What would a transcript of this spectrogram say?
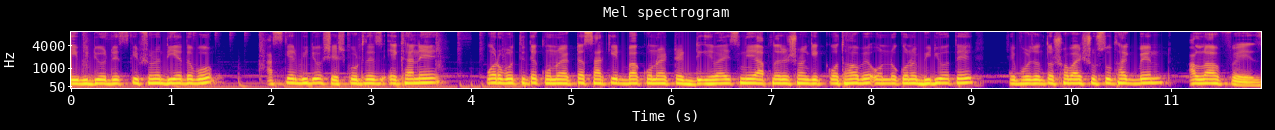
এই ভিডিও ডিসক্রিপশনে দিয়ে দেবো। আজকের ভিডিও শেষ করতে এখানে। পরবর্তীতে কোনো একটা সার্কিট বা কোনো একটা ডিভাইস নিয়ে আপনাদের সঙ্গে কথা হবে অন্য কোনো ভিডিওতে সে পর্যন্ত সবাই সুস্থ থাকবেন। আল্লাহ হাফেজ।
